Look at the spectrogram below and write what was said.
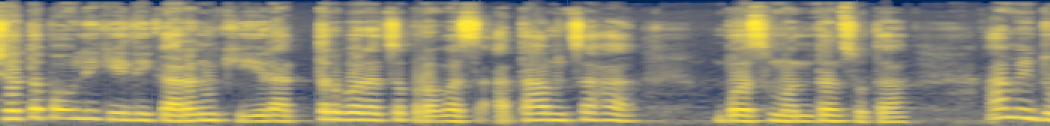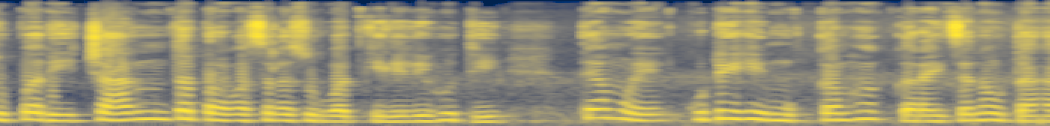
शतपावली केली कारण की रात्रभराचा प्रवास आता आमचा हा बस बसमधनच होता आम्ही दुपारी चारनंतर प्रवासाला सुरुवात केलेली होती. त्यामुळे कुठेही मुक्काम हा करायचा नव्हता.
